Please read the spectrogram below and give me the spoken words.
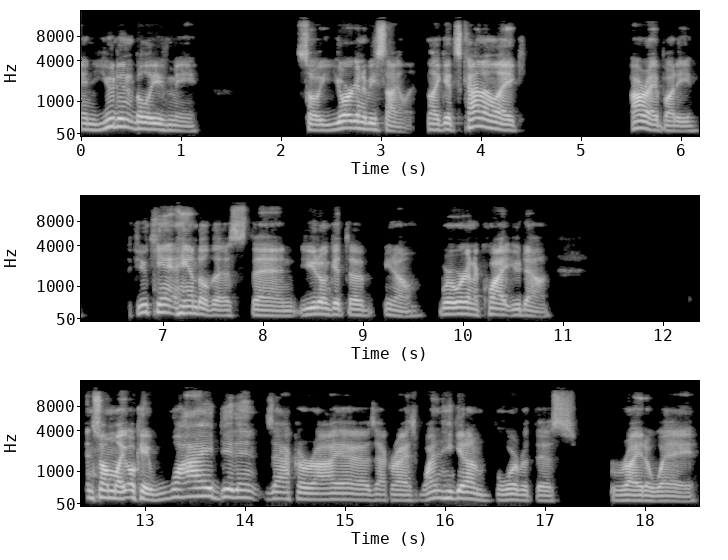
and you didn't believe me so you're going to be silent like it's kind of like all right buddy if you can't handle this then you don't get to you know we're, we're going to quiet you down and so I'm like, okay, why didn't Zachariah, Zacharias, why didn't he get on board with this right away?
